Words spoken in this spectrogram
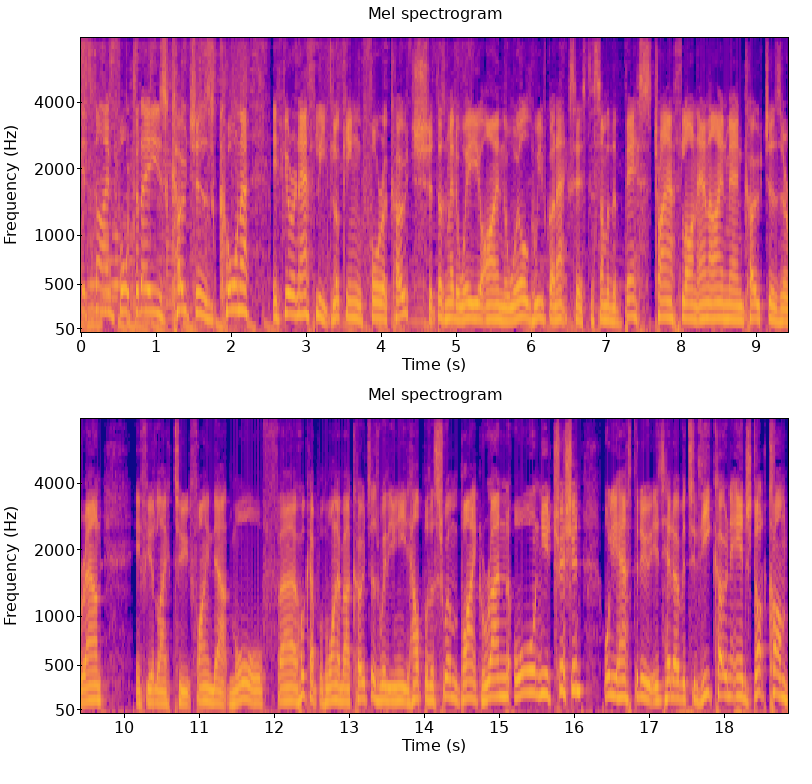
It's time for today's Coach's Corner. If you're an athlete looking for a coach, it doesn't matter where you are in the world, we've got access to some of the best triathlon and Ironman coaches around. If you'd like to find out more, uh, hook up with one of our coaches, whether you need help with a swim, bike, run, or nutrition, all you have to do is head over to thekonaedge.com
